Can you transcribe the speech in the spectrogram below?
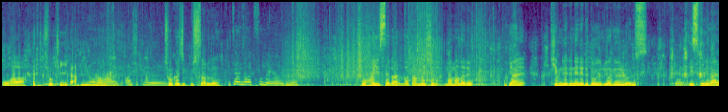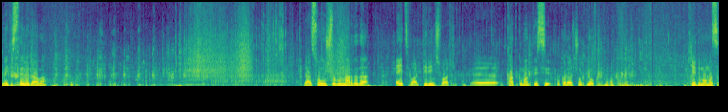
Oha çok iyi ya. Yiyorlar aşkım. Çok acıkmışlar be. Bir tane daha atsana ya Güneş. Bu hayırsever vatandaşın mamaları yani kimleri neleri doyuruyor görüyoruz. İsmini vermek istemedi ama. Ya sonuçta bunlarda da et var, pirinç var. Ee, katkı maddesi o kadar çok yok. Kedi maması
